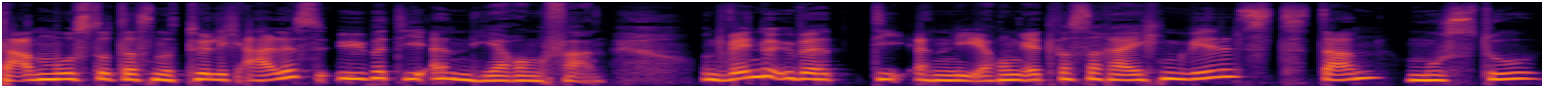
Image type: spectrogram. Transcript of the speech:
dann musst du das natürlich alles über die Ernährung fahren. Und wenn du über die Ernährung etwas erreichen willst, dann musst du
